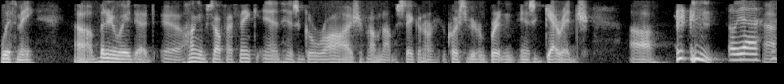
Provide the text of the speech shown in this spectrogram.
with me." Uh, but anyway, that uh, hung himself, I think, in his garage, if I'm not mistaken, or of course, if you're in Britain, in his garage. Uh, oh yeah.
